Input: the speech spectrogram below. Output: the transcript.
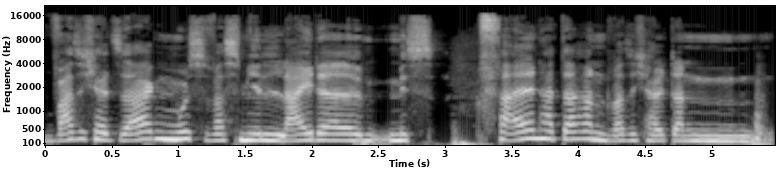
Was ich halt sagen muss, was mir leider missfallen hat daran, und was ich halt dann,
